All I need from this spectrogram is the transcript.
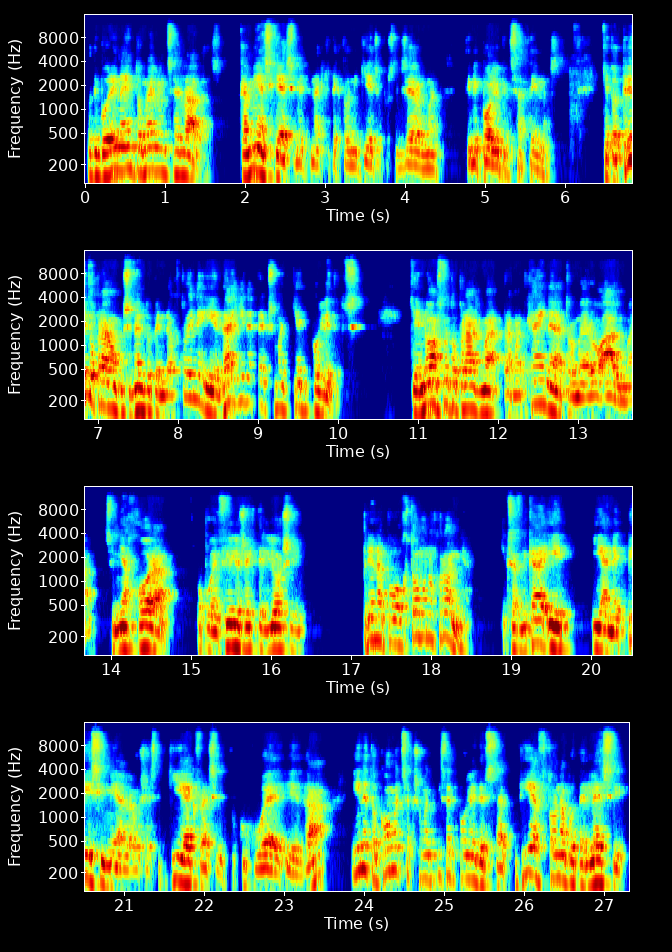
ότι μπορεί να είναι το μέλλον της Ελλάδας. Καμία σχέση με την αρχιτεκτονική έτσι όπως την ξέρουμε την υπόλοιπη της Αθήνας. Και το τρίτο πράγμα που συμβαίνει το 1958 είναι η ΕΔΑ γίνεται εξωματική αντιπολίτευση. Και ενώ αυτό το πράγμα πραγματικά είναι ένα τρομερό άλμα σε μια χώρα όπου ο εμφύλιος έχει τελειώσει πριν από 8 μόνο χρόνια. Και ξαφνικά η, η ανεπίσημη αλλά ουσιαστική έκφραση του ΚΚΕ, η ΕΔΑ, είναι το κόμμα της αξιωματικής αντιπολίτευσης. Αντί αυτό να αποτελέσει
